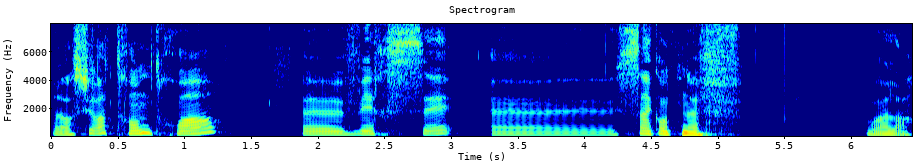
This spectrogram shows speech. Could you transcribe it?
Alors sourate 33, euh, verset 59. Euh, voilà.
